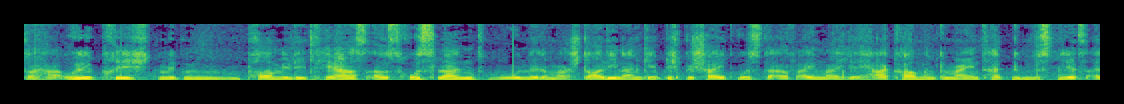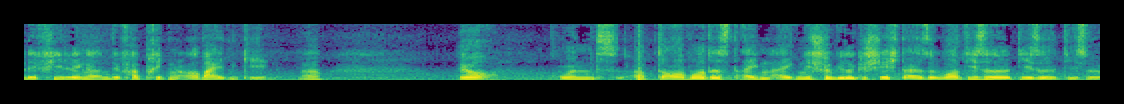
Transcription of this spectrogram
der Herr Ulbricht mit ein paar Militärs aus Russland, wo nicht einmal Stalin angeblich Bescheid wusste, auf einmal hierher kam und gemeint hat, wir müssten jetzt alle viel länger in die Fabriken arbeiten gehen. Ne? Ja, und ab da war das eigentlich schon wieder Geschichte. Also war diese, diese, diese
